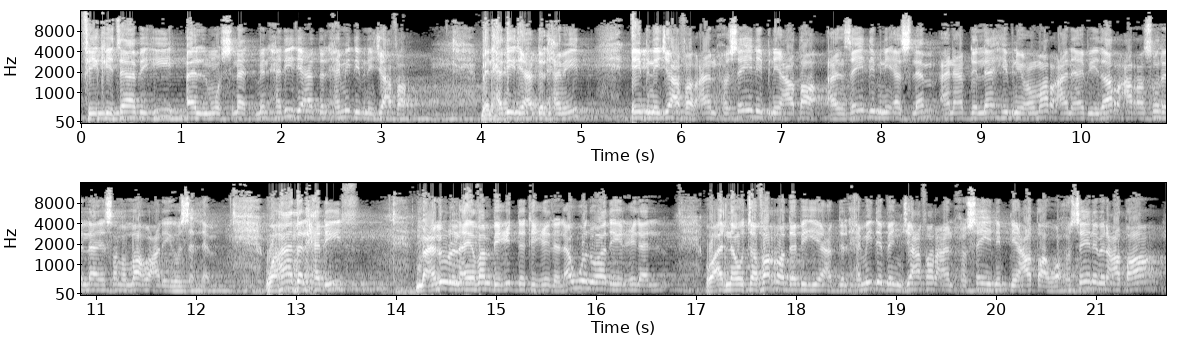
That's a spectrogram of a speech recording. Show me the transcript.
في كتابه المسند من حديث عبد الحميد بن جعفر. من حديث عبد الحميد ابن جعفر عن حسين بن عطاء عن زيد بن أسلم عن عبد الله بن عمر عن أبي ذر عن رسول الله صلى الله عليه وسلم. وهذا الحديث معلول أيضا بعدة علل. أول هذه العلل وأنه تفرد به عبد الحميد بن جعفر عن حسين بن عطاء. وحسين بن عطاء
